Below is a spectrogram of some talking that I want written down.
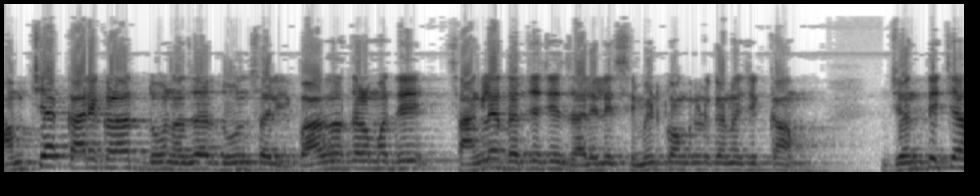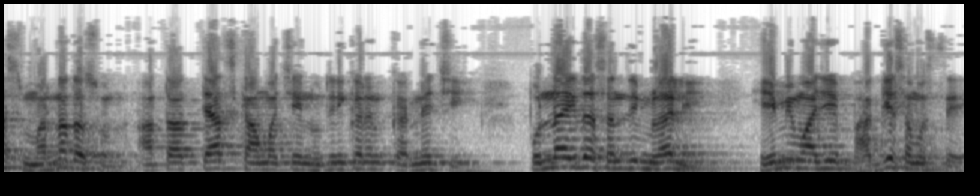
आमच्या कार्यकाळात दोन हजार दोन साली बाजारदळमध्ये चांगल्या दर्जाचे झालेले सिमेंट काँक्रीटीकरणाचे काम जनतेच्या स्मरणात असून आता त्याच कामाचे नूतनीकरण करण्याची पुन्हा एकदा संधी मिळाली हे मी माझे भाग्य समजते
